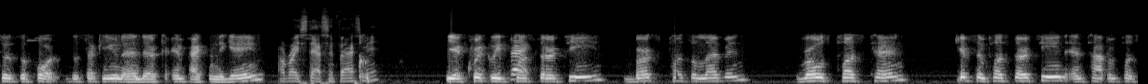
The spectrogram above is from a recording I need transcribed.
to support the second unit and their impact in the game. All right, stats and fast, man. Yeah, Quickley That's a plus fact. 13, Burks plus 11, Rose plus 10, Gibson plus 13, and Toppin plus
